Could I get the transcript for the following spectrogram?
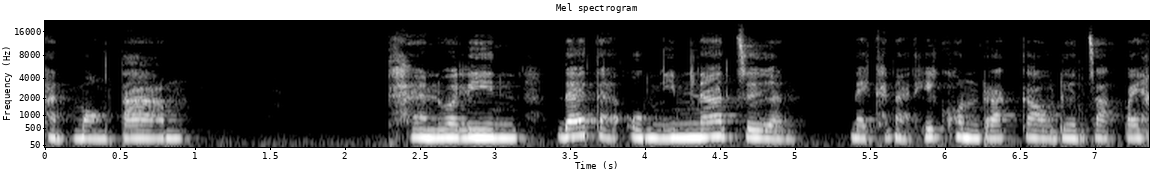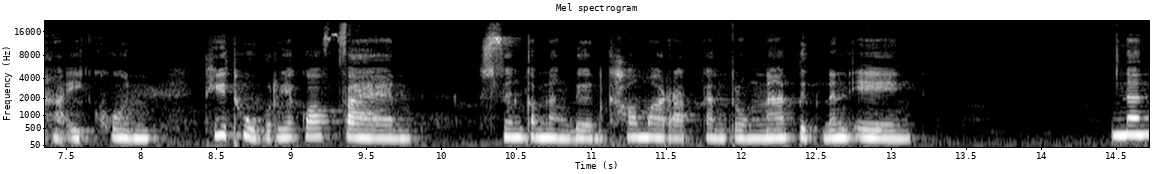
หันมองตาม แทนวลินได้แต่อมยิ้มหน้าเจือน ในขณะที่คนรักเก่าเดินจากไปหาอีกคน ที่ถูกเรียกว่าแฟน ซึ่งกำลังเดินเข้ามารับกันตรงหน้าตึกนั่นเอง นั่น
